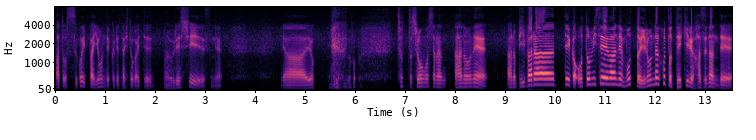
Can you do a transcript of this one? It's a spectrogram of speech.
あと、すごいいっぱい読んでくれた人がいて、まあ、嬉しいですね。いやー、よ、ちょっと消耗したな、あのね、あの、ビバラっていうか、音見せはね、もっといろんなことできるはずなんで、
